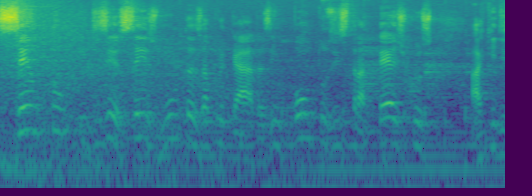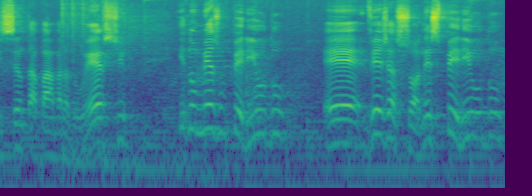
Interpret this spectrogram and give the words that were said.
116 multas aplicadas em pontos estratégicos aqui de Santa Bárbara do Oeste. E no mesmo período, é, veja só, nesse período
